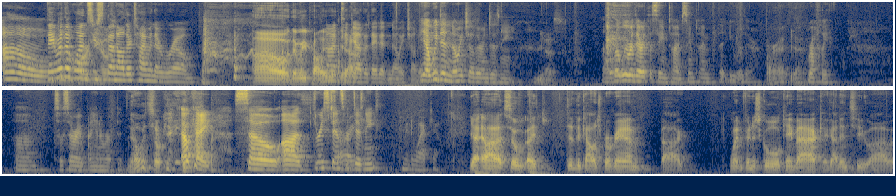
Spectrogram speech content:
Oh. They were the the ones who parking spent all their time in their room, Oh, then we probably not did. Yeah. together. They didn't know each other. Yeah, we didn't know each other in Disney, Yes. uh, but we were there at the same time, same time that you were there, All right. Yeah. roughly. Um, so sorry I interrupted. No, it's okay. Okay, so uh, three stints Sorry. with Disney. I mean to whack you. Yeah. Uh, so I did the college program. Uh, went and finished school. Came back. I got into uh,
